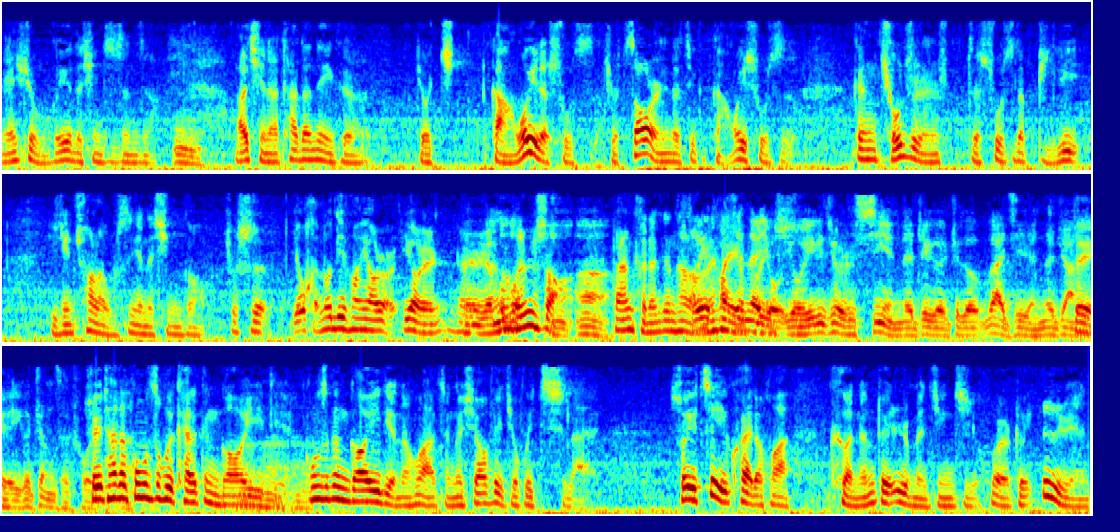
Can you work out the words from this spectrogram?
连续五个月的薪资增长。嗯。而且呢，它的那个就岗位的数字，就招人的这个岗位数字，跟求职人的数字的比例。已经创了五十年的新高，就是有很多地方要要人，人很少，嗯，当然可能跟他老龄化现在有有一个就是吸引的这个这个外籍人的这样的一个政策出来，所以他的工资会开得更高一点，工资更高一点的话，整个消费就会起来，所以这一块的话，可能对日本经济或者对日元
